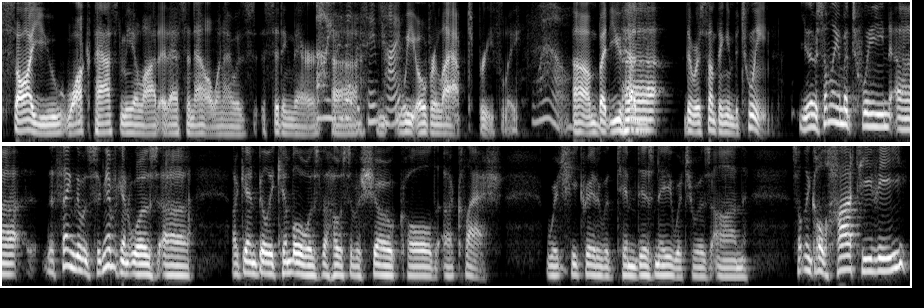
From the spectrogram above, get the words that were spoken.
saw you walk past me a lot at SNL when I was sitting there. Oh, you were there at the Uh, same time? We overlapped briefly. Wow. Um, but you had, Uh, there was something in between. Yeah, there was something in between. Uh, the thing that was significant was, uh, again, Billy Kimball was the host of a show called uh, Clash, which he created with Tim Disney, which was on something called Ha TV.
